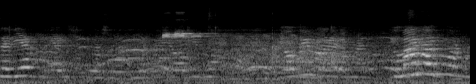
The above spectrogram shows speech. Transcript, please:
sería real Yo vivo Yo vivo Yo vivo.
